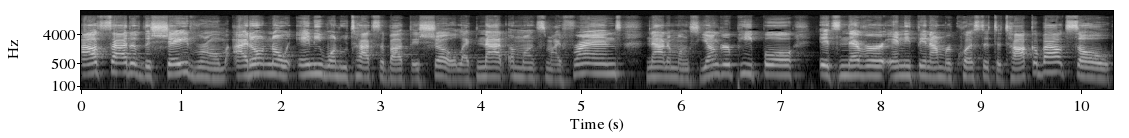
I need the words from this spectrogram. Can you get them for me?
outside of the shade room, I don't know anyone who talks about this show. Like, not amongst my friends, not amongst younger people. It's never anything I'm requested to talk about. So,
